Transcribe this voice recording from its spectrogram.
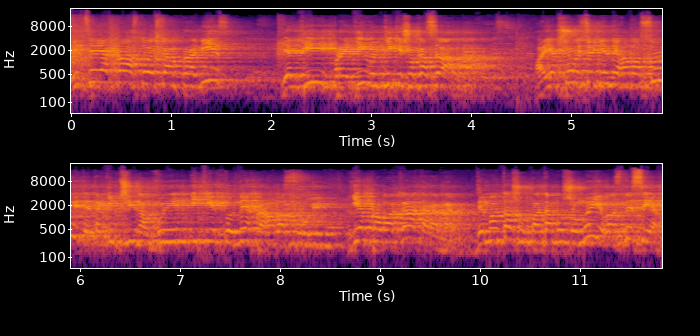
І це якраз той компроміс, який, про який ви тільки що казали. А якщо ви сьогодні не голосуєте таким чином, ви і ті, хто не проголосують, є провокаторами демонтажу, тому що ми його знесемо.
